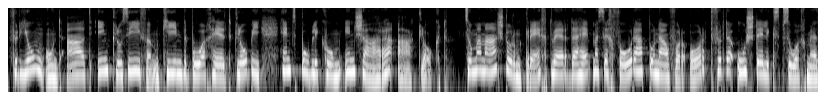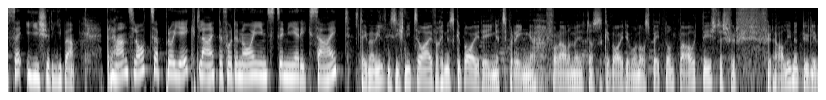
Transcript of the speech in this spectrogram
für Jung und Alt, inklusive dem Kinderbuchheld Globi, haben das Publikum in Scharen angelockt. Zum Ansturm gerecht werden, hat man sich vorab und auch vor Ort für den Ausstellungsbesuch müssen einschreiben. Der Hans Lotzer, Projektleiter der neuen Inszenierung, sagt, Das Thema Wildnis ist nicht so einfach in ein Gebäude hineinzubringen. Vor allem in das Gebäude, das noch aus Beton gebaut ist. Das ist für, für alle natürlich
